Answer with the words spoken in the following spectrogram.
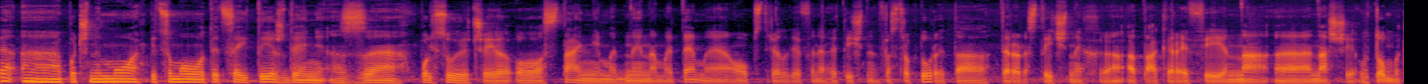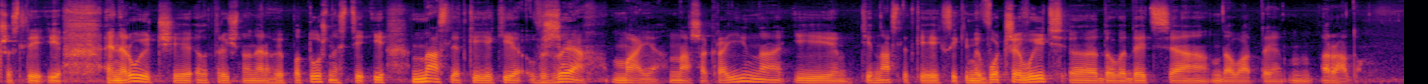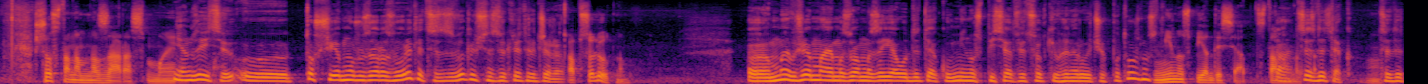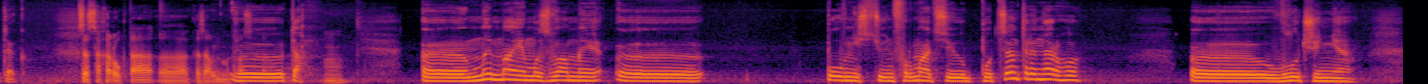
Е, Почнемо підсумовувати цей тиждень з пульсуючої останніми днинами теми обстрілів енергетичної інфраструктури та терористичних е, атак РФ на е, наші, у тому числі і генеруючі електричну енергію потужності, і наслідки, які вже має наша країна, і ті наслідки, з якими вочевидь доведеться давати раду. Що станом на зараз? Ми Ні, ну дивіться, е, то, що я можу зараз говорити, це виключно з відкритих джерел. абсолютно Е, Ми вже маємо з вами заяву ДТЕКу мінус 50% генеруючих потужностей. мінус 50 станом Так, на це з. ДТЕК. Це ДТЕК. Це Сахарук, та е, казав Дмитро. Сахарук. Так. Ми маємо з вами повністю інформацію по Центренерго, влучення.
